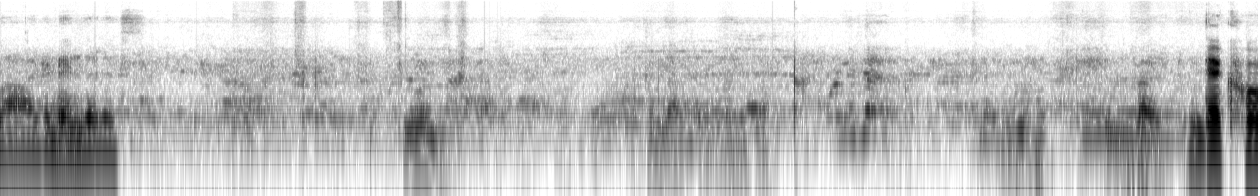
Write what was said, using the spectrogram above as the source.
বা ডেঞ্জারাস দেখো,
